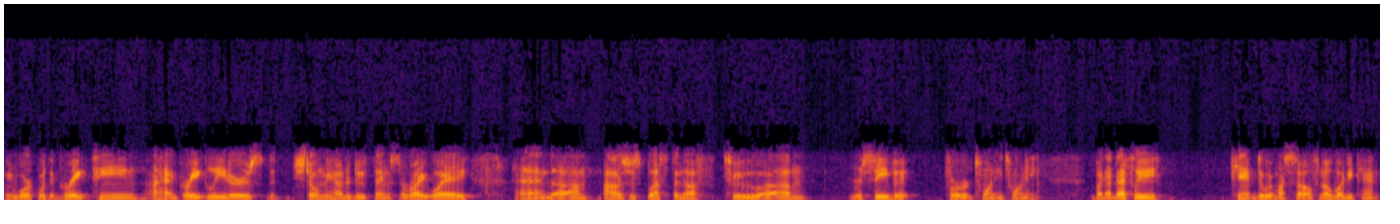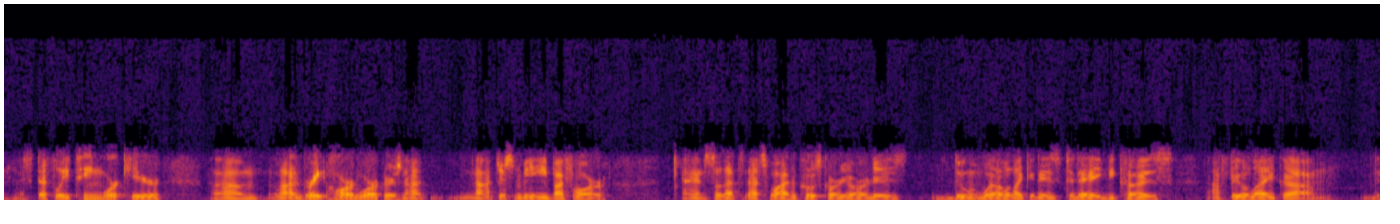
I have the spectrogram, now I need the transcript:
We work with a great team. I had great leaders to show me how to do things the right way, and um, I was just blessed enough to um, receive it for 2020. But I definitely can't do it myself. Nobody can. It's definitely teamwork here. Um, a lot of great hard workers, not not just me by far. And so that's that's why the Coast Guard Yard is doing well like it is today because I feel like um, the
